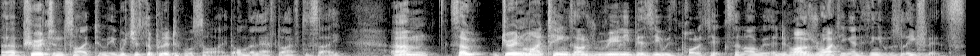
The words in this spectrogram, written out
uh, Puritan side to me, which is the political side on the left, I have to say. Um, so during my teens, I was really busy with politics, and, I was, and if I was writing anything, it was leaflets.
